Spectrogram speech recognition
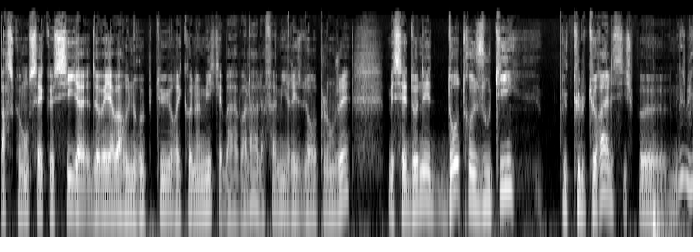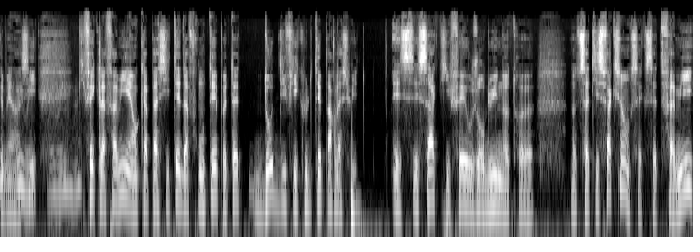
parce qu'on sait que s'il devait y avoir une rupture économique, eh ben voilà, la famille risque de replonger, mais c'est donner d'autres outils plus culturels, si je peux oui, m'exprimer oui, ainsi, oui. qui fait que la famille est en capacité d'affronter peut-être d'autres difficultés par la suite. Et c'est ça qui fait aujourd'hui notre notre satisfaction, c'est que cette famille,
